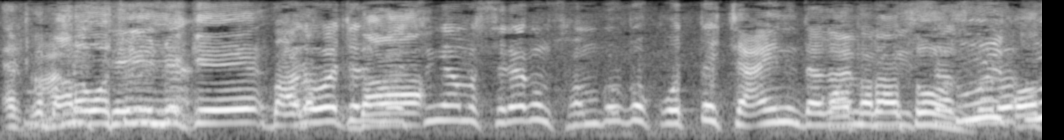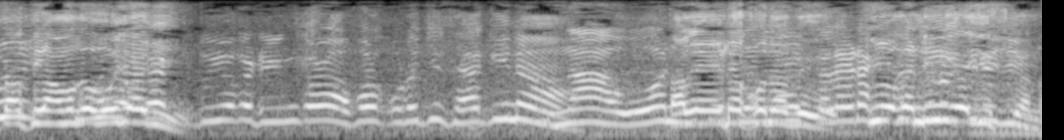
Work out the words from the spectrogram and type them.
একটা বারো বছরের মেয়েকে বারো বছরের মেয়ের সঙ্গে আমার সেরকম সম্পর্ক করতে চাইনি দাদা তুই- কথা তুই আমাকে বোঝাবি? তুই ওকে ড্রিঙ্ক করার অফার করেছিস হ্যাঁ কি না? না ও তাহলে এটা কোথা নেয়, থেকে তুই ওকে নিয়ে গেছিস কেন?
